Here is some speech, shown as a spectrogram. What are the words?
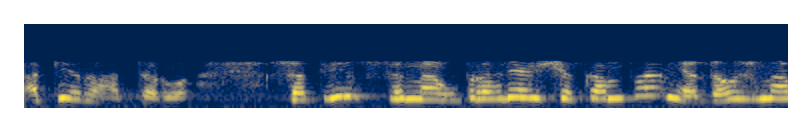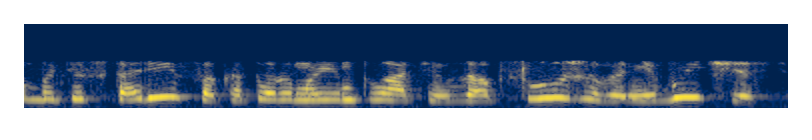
оператору. Соответственно, управляющая компания должна быть из тарифа, который мы им платим за обслуживание, вычесть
